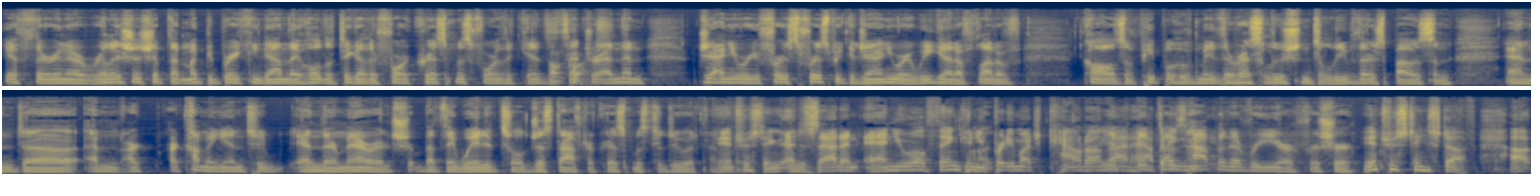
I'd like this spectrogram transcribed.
if they're in a relationship that might be breaking down. They hold it together for Christmas for the kids, etc. And then January first, first week of January, we get a flood of calls of people who've made the resolution to leave their spouse and and uh, and are are coming in to end their marriage, but they waited till just after Christmas to do it. Interesting. And is that an annual thing? Can you pretty much count on it, that happening? it does happen every year for sure. Interesting stuff. Uh,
